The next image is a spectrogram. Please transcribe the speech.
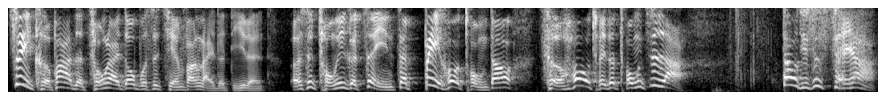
最可怕的，从来都不是前方来的敌人，而是同一个阵营在背后捅刀、扯后腿的同志啊！到底是谁啊？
